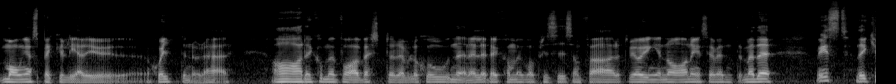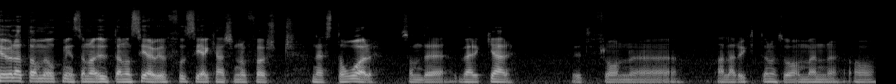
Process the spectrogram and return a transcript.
många spekulerar ju skiten ur det här. Ja, ah, det kommer vara värsta revolutionen eller det kommer vara precis som förut. Vi har ju ingen aning så jag vet inte. Men det, visst, det är kul att de åtminstone har utannonserat. Vi får se kanske nog först nästa år som det verkar utifrån uh, alla rykten och så, men uh, ja.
